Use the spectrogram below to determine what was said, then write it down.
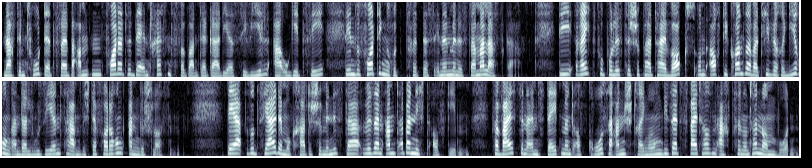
Nach dem Tod der zwei Beamten forderte der Interessensverband der Guardia Civil, AUGC, den sofortigen Rücktritt des Innenminister Malaska. Die rechtspopulistische Partei Vox und auch die konservative Regierung Andalusiens haben sich der Forderung angeschlossen. Der sozialdemokratische Minister will sein Amt aber nicht aufgeben, verweist in einem Statement auf große Anstrengungen, die seit 2018 unternommen wurden.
